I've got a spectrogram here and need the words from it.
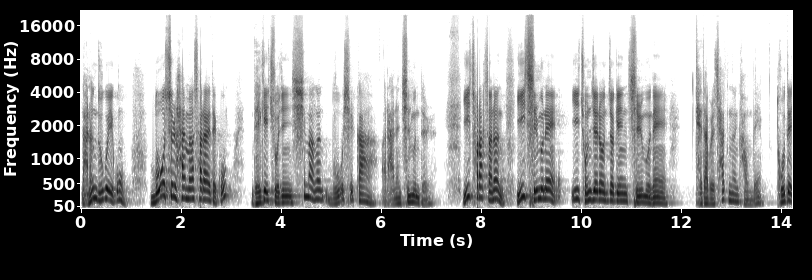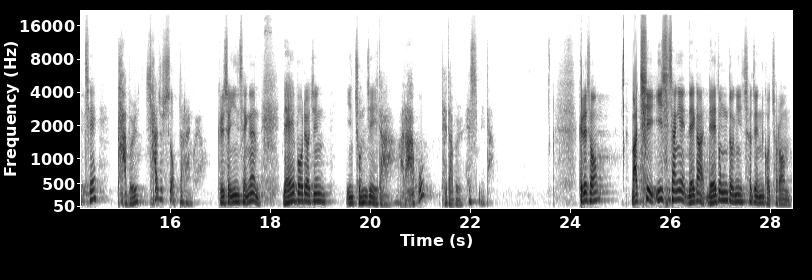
나는 누구이고 무엇을 하며 살아야 되고 내게 주어진 희망은 무엇일까라는 질문들. 이 철학자는 이 질문에 이 존재론적인 질문에 대답을 찾는 가운데 도대체 답을 찾을 수 없다라는 거예요. 그래서 인생은 내버려진 존재이다. 라고 대답을 했습니다. 그래서 마치 이 세상에 내가 내동덩이 쳐진 것처럼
